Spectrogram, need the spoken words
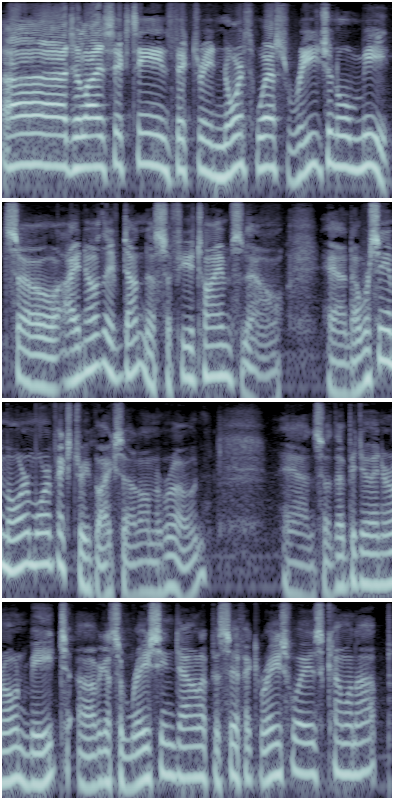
Uh, July 16th, Victory Northwest Regional Meet. So I know they've done this a few times now, and uh, we're seeing more and more Victory bikes out on the road. And so they'll be doing their own meet. Uh, we got some racing down at Pacific Raceways coming up.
